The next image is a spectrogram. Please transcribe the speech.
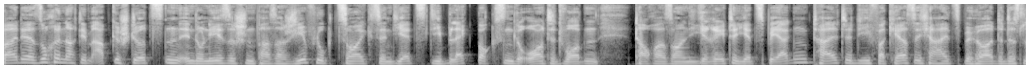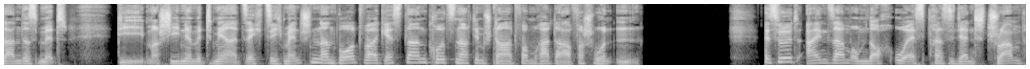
Bei der Suche nach dem abgestürzten indonesischen Passagierflugzeug sind jetzt die Blackboxen geortet worden. Taucher sollen die Geräte jetzt bergen, teilte die Verkehrssicherheitsbehörde des Landes mit. Die Maschine mit mehr als 60 Menschen an Bord war gestern kurz nach dem Start vom Radar verschwunden. Es wird einsam um noch US-Präsident Trump.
